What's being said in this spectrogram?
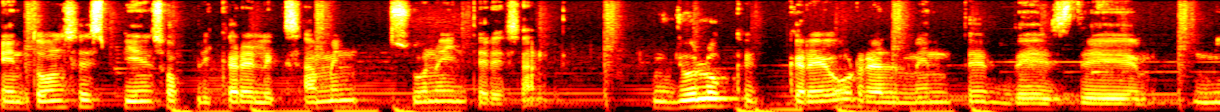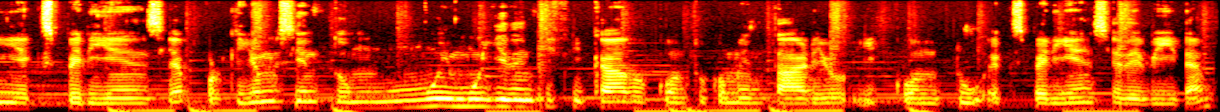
Entonces pienso aplicar el examen, suena interesante. Yo lo que creo realmente desde mi experiencia, porque yo me siento muy muy identificado con tu comentario y con tu experiencia de vida,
